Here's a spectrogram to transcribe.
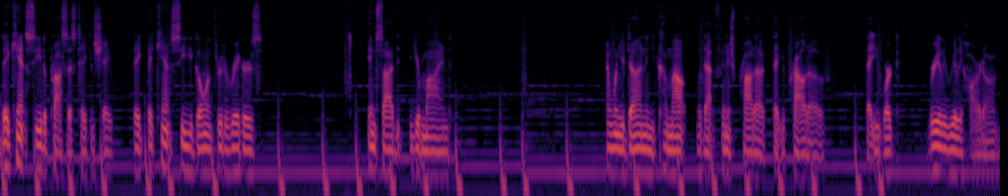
They can't see the process taking shape. They, they can't see you going through the rigors inside your mind. And when you're done and you come out with that finished product that you're proud of, that you worked really, really hard on,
